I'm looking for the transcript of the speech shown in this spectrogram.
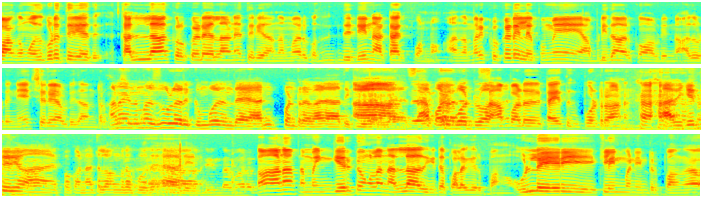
பார்க்கும்போது கூட தெரியாது. கல்லா crocodileலானே தெரியாது. அந்த மாதிரி இருக்கும். திடீர்னு அட்டாக் பண்ணும். அந்த மாதிரி crocodile எப்பவுமே அப்படிதான் இருக்கும் அப்படின்னு. அதோட நேச்சரே அப்படிதான்ற மாதிரி ஆனால் இந்த மாதிரி ஜூவில் இருக்கும்போது இந்த அண்ட் பண்ணுற வேலை அதுக்கு இல்ல. சாப்பாடு போட்டுருவாங்க. சாப்பாடு டயத்துக்கு போட்டுருவானுங்க. அதுக்கே தெரியும். இப்போ கொஞ்ச நேரத்தில் வந்துட போகுது அப்படின்னு. அப்படின்ற மாதிரி இருக்கும். ஆனா நம்ம இங்க இருக்கவங்கலாம் நல்லா அதுகிட்ட பழகி இருப்பாங்க உள்ள ஏறி க்ளீன் பண்ணிட்டு இருப்பாங்க.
